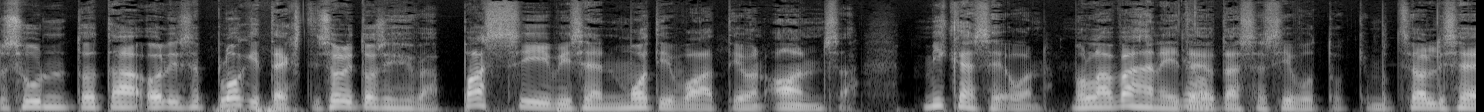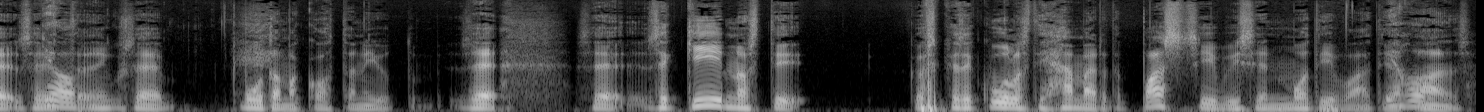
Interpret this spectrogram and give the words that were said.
sun tota, oli se blogiteksti, se oli tosi hyvä. Passiivisen motivaation ansa. Mikä se on? Me ollaan vähän niitä joo. jo tässä sivuttukin, mutta se oli se, se, että, niin se muutama kohtainen juttu. Se, se, se kiinnosti, koska se kuulosti hämärtä. Passiivisen motivaation joo. ansa.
